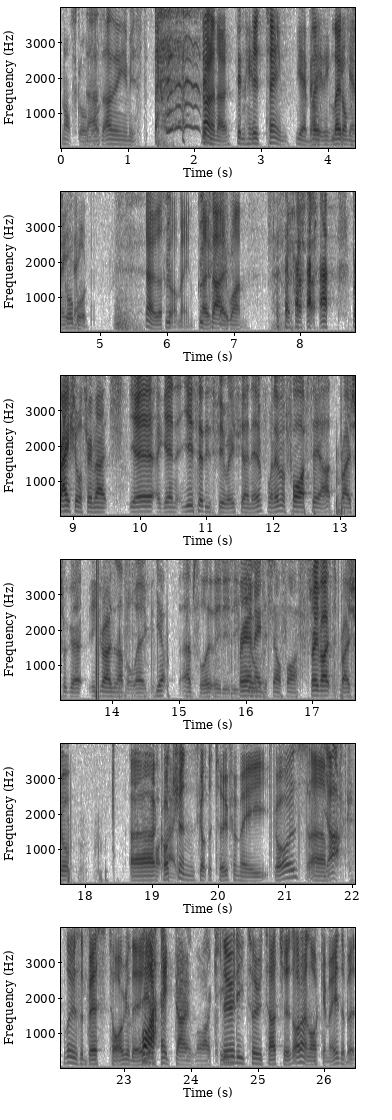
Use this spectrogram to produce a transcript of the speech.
Not scoreboard. No, that's the only thing you missed. No, no, no. Didn't hit. His team yeah, but he led, didn't led kick on the anything. scoreboard. No, that's Good- what I mean. good they, they save. won. Brayshaw, three votes. yeah, again, you said this a few weeks ago, Nev. Whenever Fyfe's out, Brayshaw go, he grows another leg. Yep. Absolutely did. He Three I killed need it. to sell five. Three votes, Brayshaw. Uh, Hot. Cotchin's got the two for me, guys. Um, yuck. Lose the best Tiger there. I don't like him. 32 touches. I don't like him either, but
